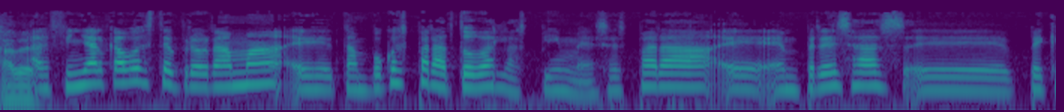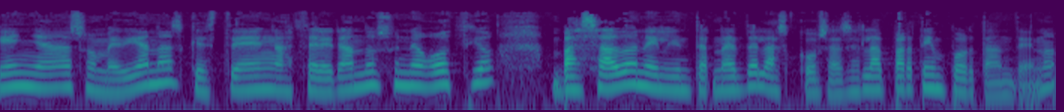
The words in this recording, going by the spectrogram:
Al fin y al cabo, este programa eh, tampoco es para todas las pymes, es para eh, empresas eh, pequeñas o medianas que estén acelerando su negocio basado en el Internet de las cosas. Es la parte importante, ¿no?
